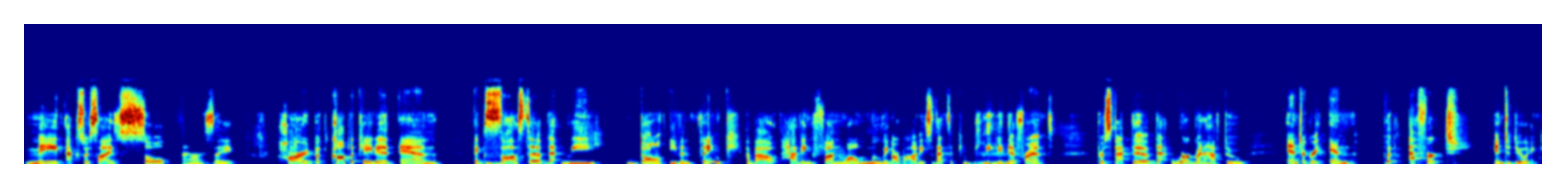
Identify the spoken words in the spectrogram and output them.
made exercise so, I don't want to say hard, but complicated and exhaustive that we don't even think about having fun while moving our body. So that's a completely mm. different perspective that we're going to have to integrate and put effort into doing.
